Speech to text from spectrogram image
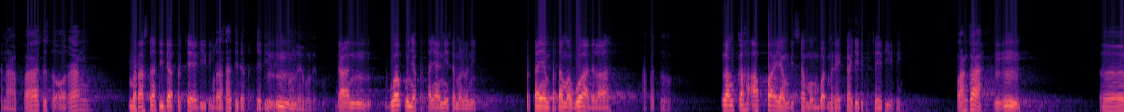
Kenapa seseorang Merasa tidak percaya diri. merasa tidak percaya diri? Mm-mm. Boleh, boleh, boleh. Dan gua punya pertanyaan nih sama lu nih. Pertanyaan pertama gua adalah Apa tuh? langkah apa yang bisa membuat mereka jadi percaya diri? Langkah. Mm-mm. Eh,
